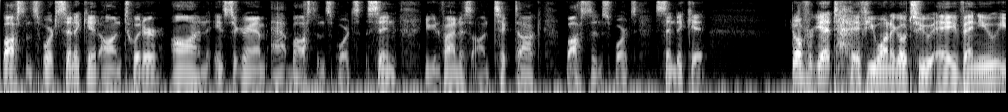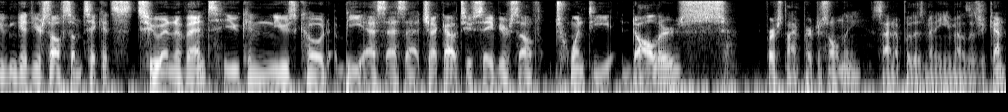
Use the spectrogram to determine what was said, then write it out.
Boston Sports Syndicate, on Twitter, on Instagram, at Boston Sports Syn. You can find us on TikTok, Boston Sports Syndicate. Don't forget, if you want to go to a venue, you can get yourself some tickets to an event. You can use code BSS at checkout to save yourself $20. First time purchase only. Sign up with as many emails as you can.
